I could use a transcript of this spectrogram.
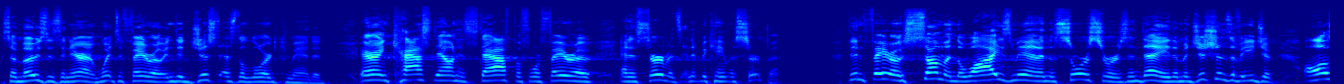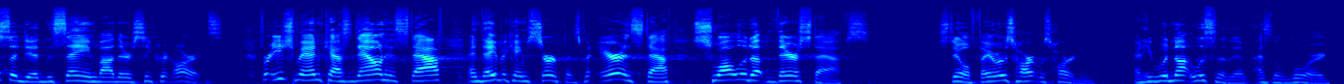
So Moses and Aaron went to Pharaoh and did just as the Lord commanded. Aaron cast down his staff before Pharaoh and his servants, and it became a serpent. Then Pharaoh summoned the wise men and the sorcerers, and they, the magicians of Egypt, also did the same by their secret arts. For each man cast down his staff, and they became serpents, but Aaron's staff swallowed up their staffs. Still, Pharaoh's heart was hardened, and he would not listen to them as the Lord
